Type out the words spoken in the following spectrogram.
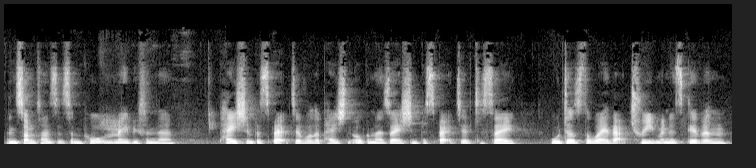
And sometimes it's important, maybe from the patient perspective or the patient organisation perspective, to say, well, does the way that treatment is given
